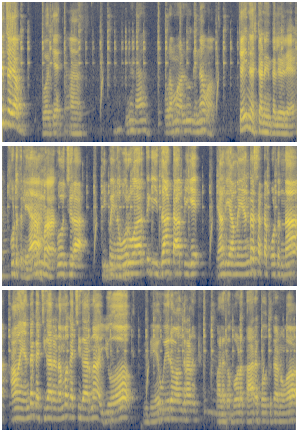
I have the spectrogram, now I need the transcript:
நிச்சயம். ஓகே என்னடா ஒரு அம்மா அழுவுது என்னவா? செயின் அஷ்டானுங்க தலைவரே. கூட்டத்துலயா? ஆமா. போச்சுரா இப்ப இந்த ஒரு வாரத்துக்கு இதான் டாபிக்கே அவன் எந்த சட்டை போட்டிருந்தான்? அவன் எந்த கட்சிக்காரன்? நம்ம கட்சிக்காரனா? ஐயோ இதே உயிரை வாங்குறானுங்க. வழக்க போல காரை கவுத்துட்டானுங்க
